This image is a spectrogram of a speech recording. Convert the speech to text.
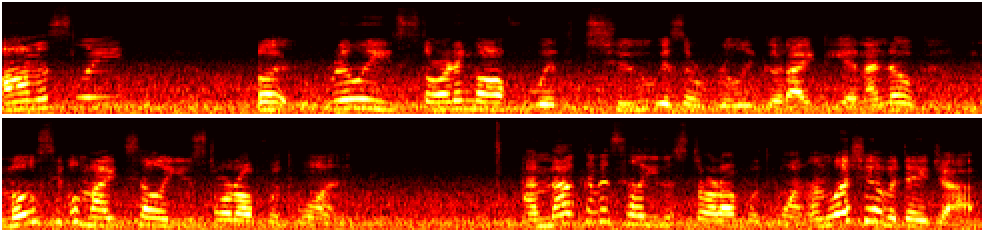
honestly. But really, starting off with two is a really good idea. And I know most people might tell you start off with one. I'm not going to tell you to start off with one unless you have a day job.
